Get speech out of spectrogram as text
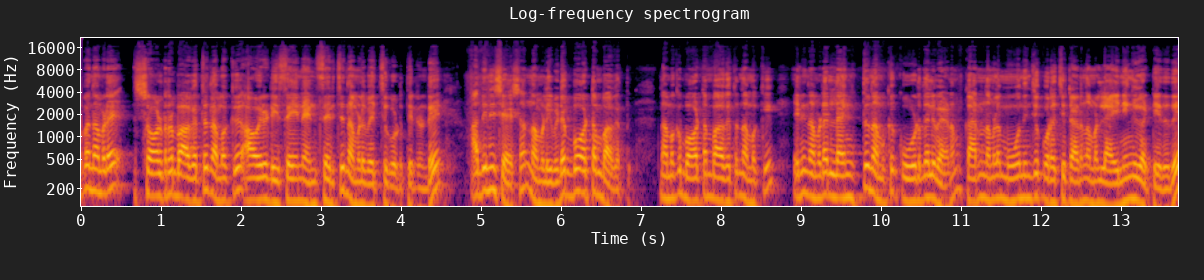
അപ്പോൾ നമ്മുടെ ഷോൾഡർ ഭാഗത്ത് നമുക്ക് ആ ഒരു ഡിസൈൻ അനുസരിച്ച് നമ്മൾ വെച്ച് കൊടുത്തിട്ടുണ്ട്. അതിനുശേഷം നമ്മളിവിടെ ബോട്ടം ഭാഗത്ത്. നമുക്ക് ബോട്ടം ഭാഗത്ത് നമുക്ക് ഇനി നമ്മുടെ ലെങ്ത്ത് നമുക്ക് കൂടുതൽ വേണം. കാരണം നമ്മൾ മൂന്നിഞ്ച് കുറച്ചിട്ടാണ് നമ്മൾ ലൈനിങ് കട്ട് ചെയ്തത്.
